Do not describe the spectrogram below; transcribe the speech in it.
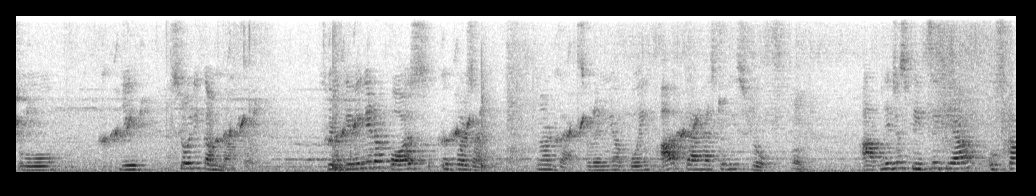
so ये slowly come down so you giving it a pause ऊपर जाके not that so when you are going up that has to be slow आपने जो स्पीड से किया उसका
